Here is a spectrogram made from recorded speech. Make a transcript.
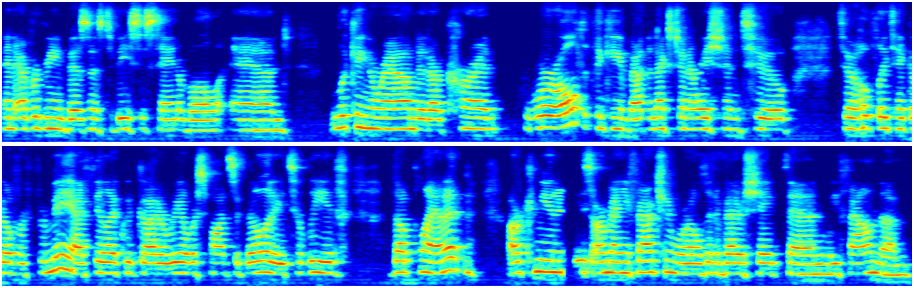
an evergreen business, to be sustainable, and looking around at our current world, thinking about the next generation to to hopefully take over for me. I feel like we've got a real responsibility to leave the planet, our communities, our manufacturing world in a better shape than we found them.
